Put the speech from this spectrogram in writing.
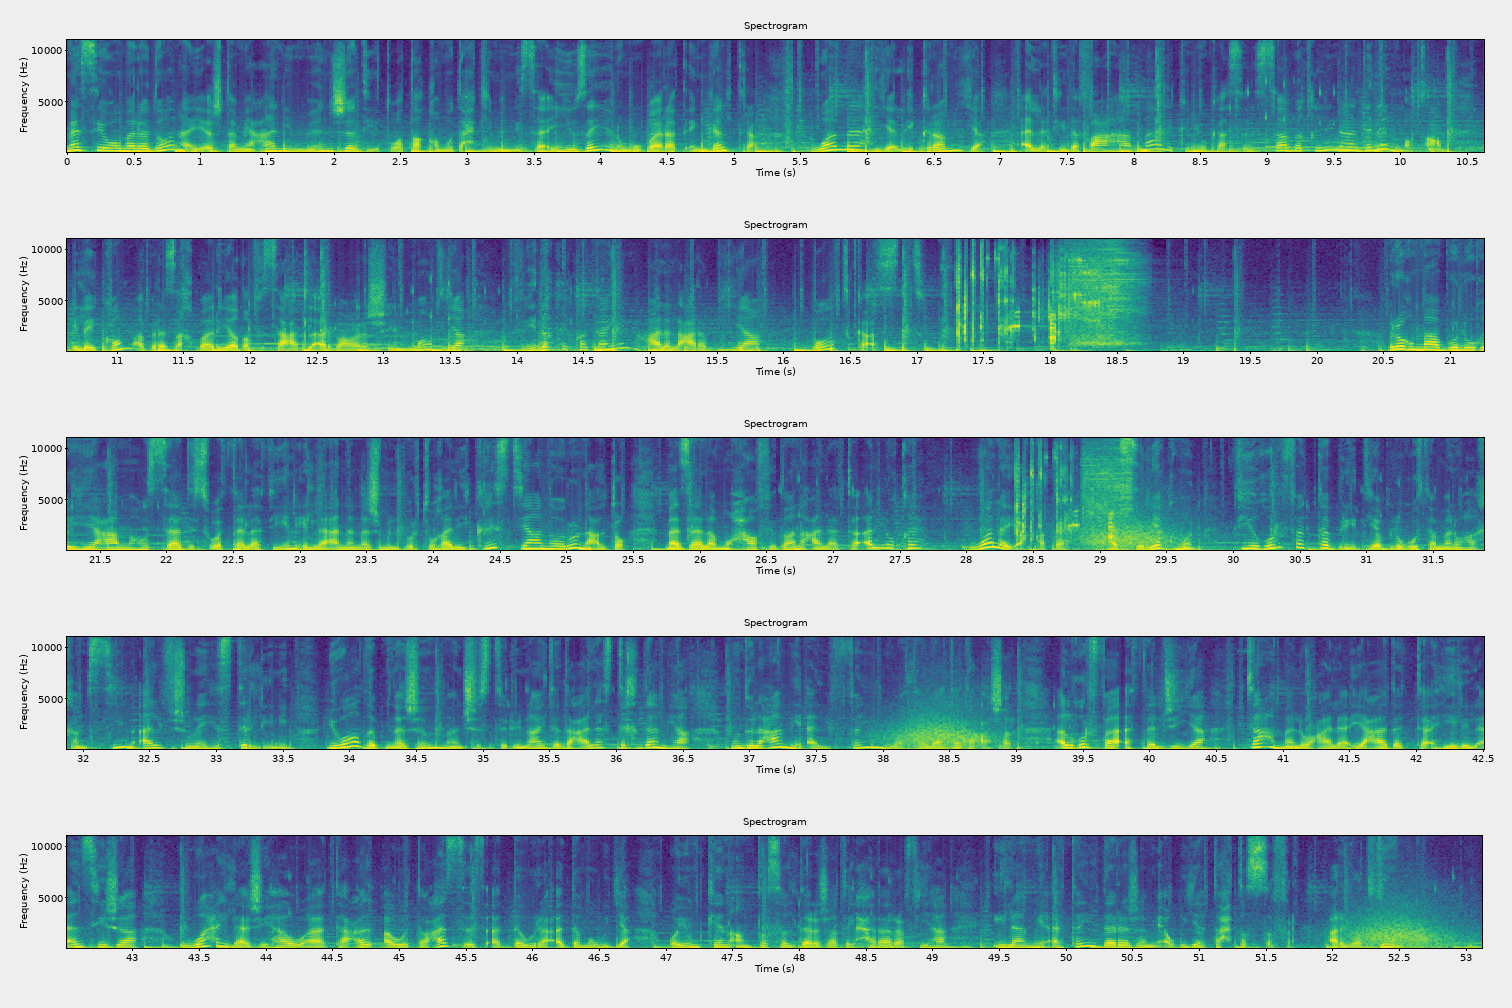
ميسي ومارادونا يجتمعان من جديد وطاقم تحكيم النسائي يزين مباراة إنجلترا. وما هي الإكرامية التي دفعها مالك نيوكاسل السابق لنادي للمطعم إليكم أبرز أخبار رياضة في الساعات الأربع والعشرين الماضية في دقيقتين على العربية بودكاست. رغم بلوغه عامه السادس والثلاثين إلا أن النجم البرتغالي كريستيانو رونالدو ما زال محافظا على تألقه ولياقته السر يكمن في غرفة تبريد يبلغ ثمنها خمسين ألف جنيه استرليني. يواظب نجم مانشستر يونايتد على استخدامها منذ العام 2013 الغرفة الثلجية تعمل على إعادة تأهيل الأنسجة وعلاجها وتعزز الدورة الدموية ويمكن أن تصل درجات الحرارة فيها إلى 200 درجة مئوية تحت الصفر. الرياضيون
